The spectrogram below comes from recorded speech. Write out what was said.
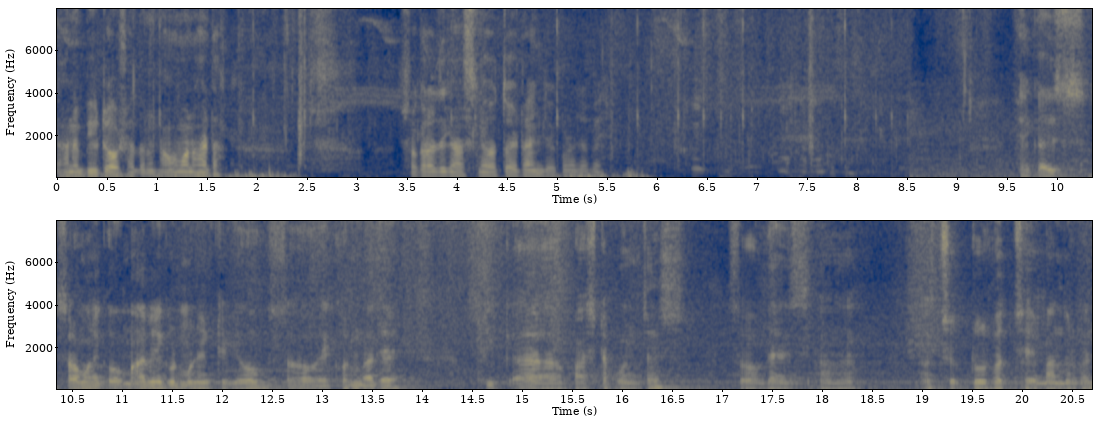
এখানে ভিউটা অসাধারণ। আমার মনে হয় এটা সকালের দিকে আসলে হয়তো এটা এনজয় করা যাবে। গাইস আসসালামু আলাইকুম I very good morning to you so এখন বাজে ঠিক পাঁচটা পঞ্চাশ। সো গাইস ট্যুর হচ্ছে বান্দরবান।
